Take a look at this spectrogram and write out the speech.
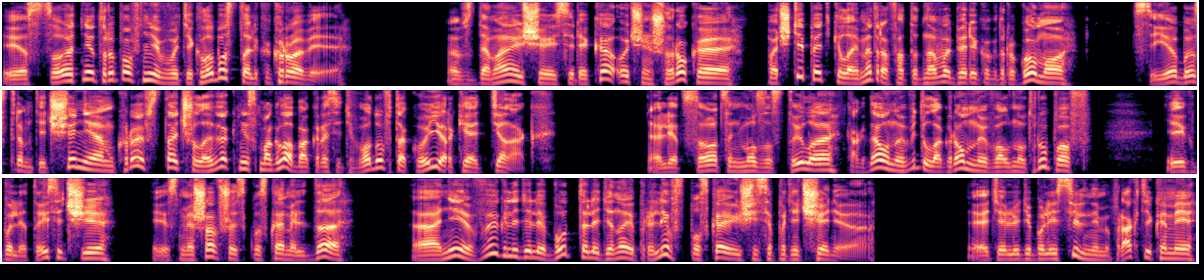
Из сотни трупов не вытекло бы столько крови. Вздымающаяся река очень широкая, почти 5 километров от одного берега к другому. С ее быстрым течением кровь ста человек не смогла бы окрасить воду в такой яркий оттенок. Лицо Циньмо застыло, когда он увидел огромную волну трупов. Их были тысячи, и, смешавшись с кусками льда, они выглядели будто ледяной прилив, спускающийся по течению. Эти люди были сильными практиками,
